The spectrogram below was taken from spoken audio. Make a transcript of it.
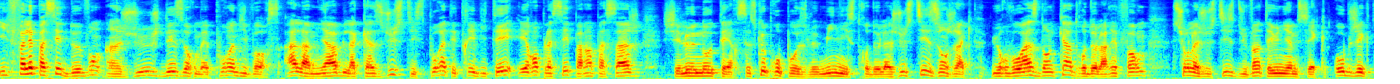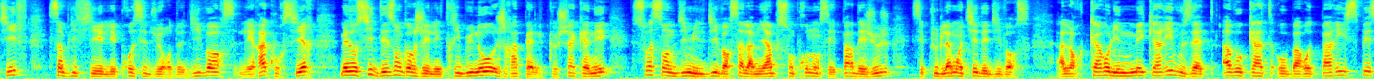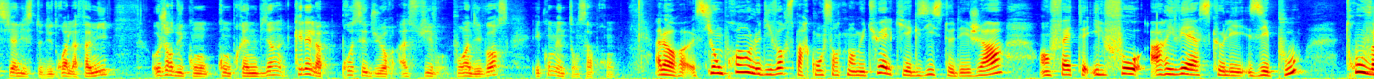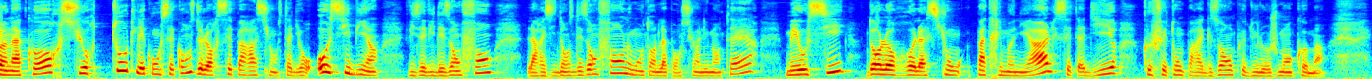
Il fallait passer devant un juge désormais pour un divorce à l'amiable, la case justice pourrait être évitée et remplacée par un passage chez le notaire. C'est ce que propose le ministre de la Justice Jean-Jacques Urvoas dans le cadre de la réforme sur la justice du 21e siècle. Objectif, simplifier les procédures de divorce, les raccourcir, mais aussi désengorger les tribunaux. Je rappelle que chaque année, 70 000 divorces à l'amiable sont prononcés par des juges, c'est plus de la moitié des divorces. Alors Caroline Mécari, vous êtes avocate au barreau de Paris, spécialiste du droit de la famille. Aujourd'hui qu'on comprenne bien quelle est la procédure à suivre pour un divorce et combien de temps ça prend Alors, si on prend le divorce par consentement mutuel qui existe déjà, en fait, il faut arriver à ce que les époux trouvent un accord sur toutes les conséquences de leur séparation, c'est-à-dire aussi bien vis-à-vis des enfants, la résidence des enfants, le montant de la pension alimentaire, mais aussi dans leur relation patrimoniale, c'est-à-dire que fait-on par exemple du logement commun.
